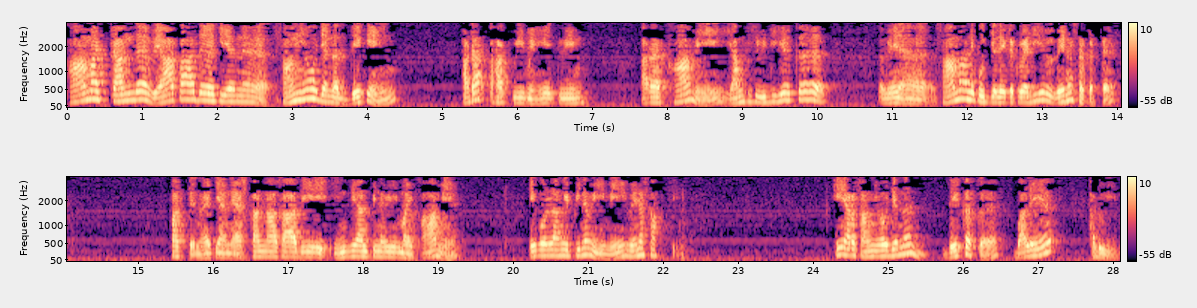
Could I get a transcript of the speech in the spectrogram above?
කාමච්ඡන්ද ව්‍යාපාද කියන සංයෝජන දෙකෙන් අඩක් අහක් වීම හේතුවෙන් අර කාමේ යම්කිසි විදිහක සාමාන්‍ය පුජ්‍යලයකට වැඩිය වෙනසකට පත් වෙනවා. ඒ කියන්නේ අස්කන්නාසාදී ඉන්ද්‍රියන් පිනවීමයි කාමය. ඒගොල්ලන්ගේ පිනවීමේ වෙනසක් තියෙනවා. ඒ අර සංයෝජන දෙකක බලය අඩුවීම.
